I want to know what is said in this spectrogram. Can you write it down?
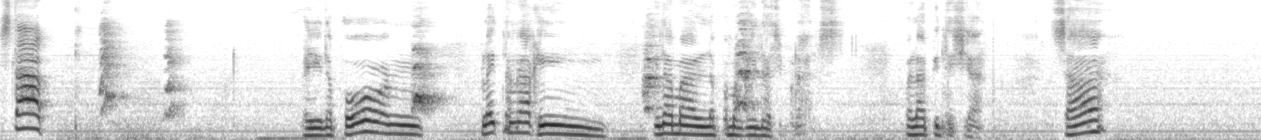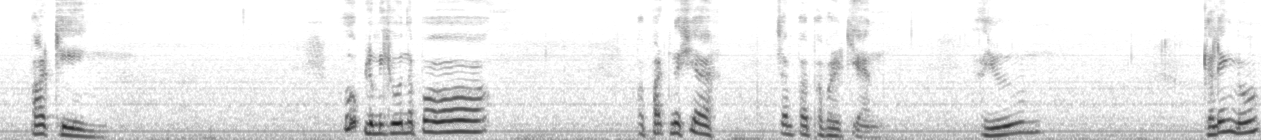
Stop! Ayan na po ang flight ng aking minamahal na pamangkin si Franz. Malapit na siya sa parking. Oop, lumigo na po. Papark na siya. Saan pa papark yan? Ayun. Galing, no?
